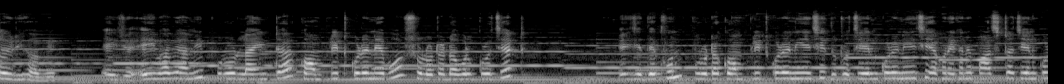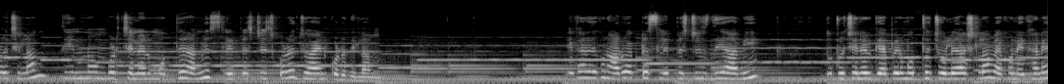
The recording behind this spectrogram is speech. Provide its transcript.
তৈরি হবে। এই যে, এইভাবে আমি পুরো লাইনটা কমপ্লিট করে নেব, ষোলোটা ডবল ক্রোচেট এই যে দেখুন, পুরোটা কমপ্লিট করে নিয়েছি, দুটো চেন করে নিয়েছি। এখন এখানে পাঁচটা চেন করেছিলাম, তিন নম্বর চেনের মধ্যে আমি স্লিপ স্টিচ করে জয়েন করে দিলাম। এখানে দেখুন আরও একটা স্লিপ স্টিচ দিয়ে আমি দুটো চেনের গ্যাপের মধ্যে চলে আসলাম। এখন এখানে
